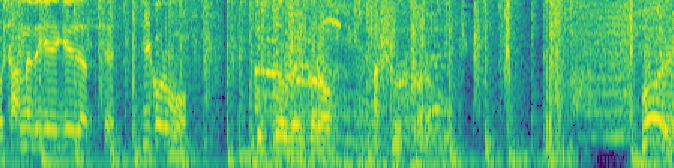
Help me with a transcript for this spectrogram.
ও সামনের দিকে এগিয়ে যাচ্ছে। কি করব? পিস্তল বের করো আর শুট করো। হোল্ড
